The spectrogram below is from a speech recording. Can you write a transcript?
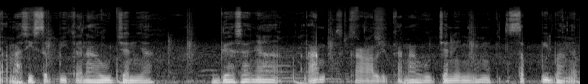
Ya masih sepi karena hujan ya. Biasanya ramai sekali karena hujan ini mungkin sepi banget.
